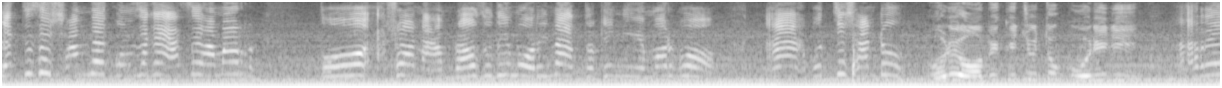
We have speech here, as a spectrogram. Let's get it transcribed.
দেখতেছিস সামনে কোন জায়গায় আছে আমার? তো শোন আমরাও যদি মরি না তোকে নিয়ে মরবো। আহ বুঝছিস শান্টু? আরে আমি কিছু তো করিনি। আরে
